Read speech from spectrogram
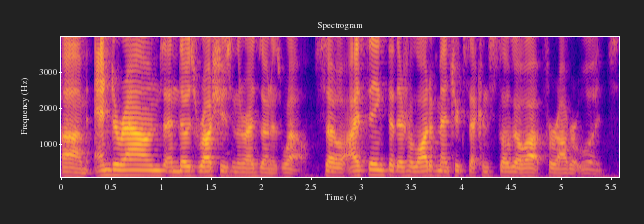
um, end arounds and those rushes in the red zone as well. So I think that there's a lot of metrics that can still go up for Robert Woods.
